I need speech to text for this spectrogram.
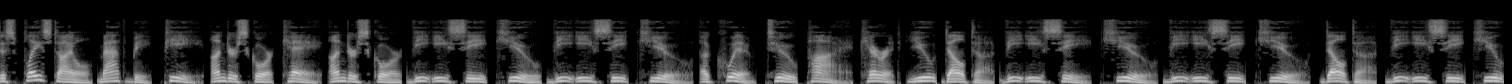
display style math b p underscore k underscore vec q vec q equiv 2 pi caret u delta vec q vec q delta vec q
